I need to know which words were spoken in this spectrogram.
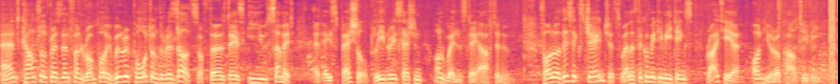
And Council President Van Rompuy will report on the results of Thursday's EU summit at a special plenary session on Wednesday afternoon. Follow this exchange as well as the committee meetings right here on Europarl TV.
